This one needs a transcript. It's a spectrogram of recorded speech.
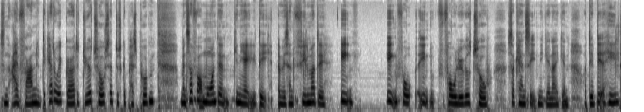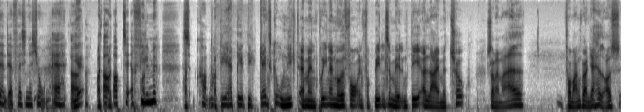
Sådan, ej faren, det kan du ikke gøre, det dyre togsæt, du skal passe på dem. Men så får moren den geniale idé, at hvis han filmer det en en, for, en forulykket tog, så kan han se den igen og igen. Og det er der hele den der fascination af at, Ja, og, og- at optage og filme og, kommer. Og det er, det, det er ganske unikt, at man på en eller anden måde får en forbindelse mellem det at lege med tog, som er meget for mange børn. Jeg havde også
